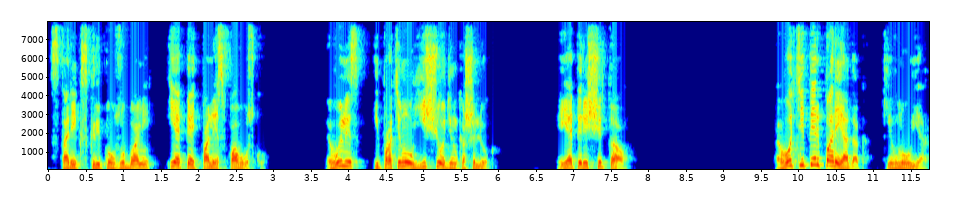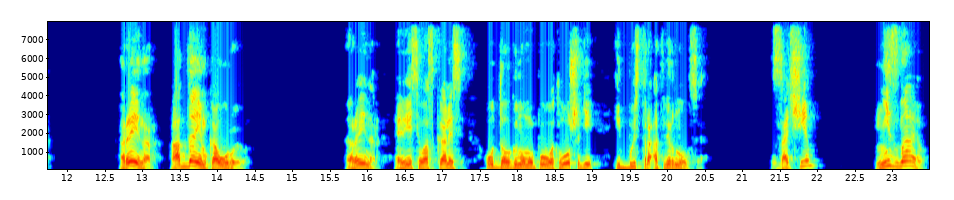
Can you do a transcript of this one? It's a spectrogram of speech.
Старик скрипнул зубами и опять полез в повозку. Вылез и протянул еще один кошелек. Я пересчитал. «Вот теперь порядок!» — кивнул я. «Рейнар, отдай им Каурую!» Рейнер, весело скались, отдал гному повод лошади и быстро отвернулся. Зачем? Не знаю.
